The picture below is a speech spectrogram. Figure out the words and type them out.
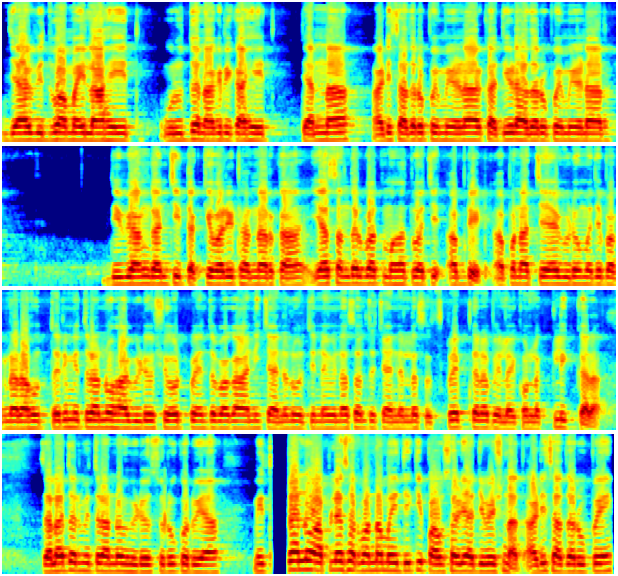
ज्या विधवा महिला आहेत वृद्ध नागरिक आहेत त्यांना अडीच हजार रुपये मिळणार का दीड हजार रुपये मिळणार? दिव्यांगांची टक्केवारी ठरणार का? या संदर्भात महत्त्वाचे अपडेट आपण आजच्या या व्हिडिओमध्ये बघणार आहोत. तरी मित्रांनो हा व्हिडिओ शेवटपर्यंत बघा आणि चॅनलवरती नवीन असाल तर चॅनलला सबस्क्राईब करा बेल आयकॉनला क्लिक करा. चला तर मित्रांनो व्हिडिओ सुरू करूया. मित्रांनो आपल्या सर्वांना माहिती आहे की पावसाळी अधिवेशनात अडीच हजार रुपये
